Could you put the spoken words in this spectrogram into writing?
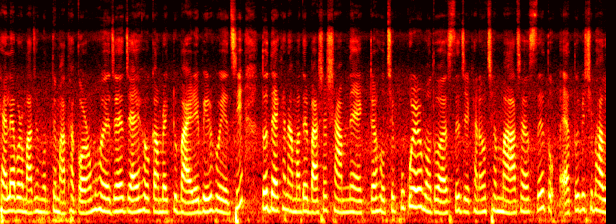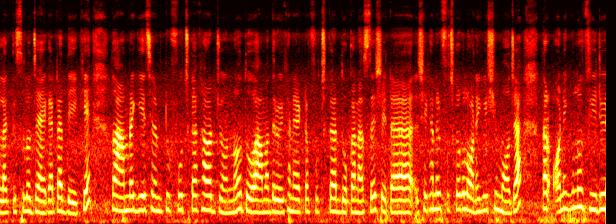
খেলে, আবার মাঝে মধ্যে মাথা গরম হয়ে যায়। যাই হোক, আমরা একটু বাইরে বের হয়েছি। তো দেখেন আমাদের বাসার সামনে একটা হচ্ছে পুকুরের মতো আছে, যেখানে হচ্ছে মাছ আছে। তো এত বেশি ভালো লাগতেছিল জায়গাটা দেখে। তো আমরা গিয়েছিলাম একটু ফুচকা খাওয়ার জন্য। তো আমাদের ওইখানে একটা ফুচকার দোকান আছে। সেটা, সেখানের ফুচকাগুলো অনেক বেশি মজা। তার অনেকগুলো ভিডিও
